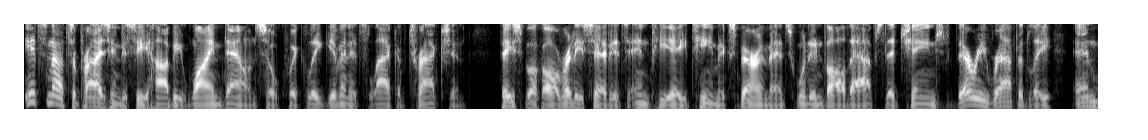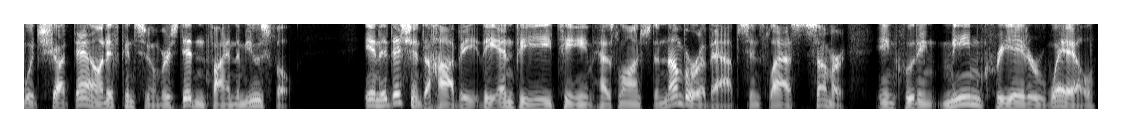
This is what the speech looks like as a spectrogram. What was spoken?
It's not surprising to see Hobbi wind down so quickly given its lack of traction. Facebook already said its NPE team experiments would involve apps that changed very rapidly and would shut down if consumers didn't find them useful. In addition to Hobbi, the NPE team has launched a number of apps since last summer, including meme creator Whale,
